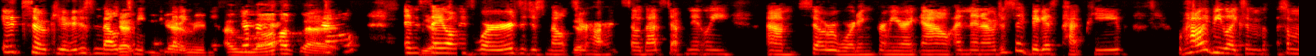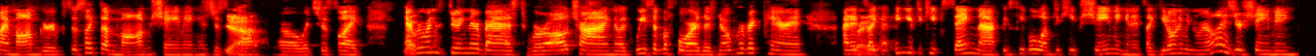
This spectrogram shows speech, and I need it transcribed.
it's so cute. It just melts get me. me, get me. I love you that. know, and Yeah. say all these words. It just melts Yeah. your heart. So that's definitely um, so rewarding for me right now. And then I would just say biggest pet peeve would probably be like some some of my mom groups. Just like the mom shaming is just Yeah. gotta. It's just like Yep. everyone's doing their best. We're all trying. Like we said before, there's no perfect parent. And it's Right. like I think you have to keep saying that because people love to keep shaming, and it's like you don't even realize you're shaming,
